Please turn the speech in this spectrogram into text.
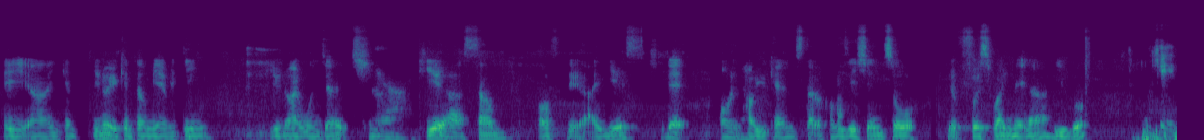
Hey, uh, you can, you know, you can tell me everything. Mm-hmm. You know, I won't judge. Yeah. here are some of the ideas that on how you can start a conversation. So the first one, Magna, you go. Okay,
